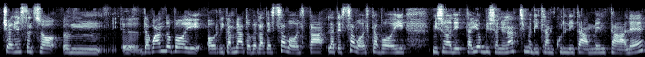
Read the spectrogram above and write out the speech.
Cioè, nel senso, um, da quando poi ho ricambiato per la terza volta, la terza volta poi mi sono detta io ho bisogno un attimo di tranquillità mentale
